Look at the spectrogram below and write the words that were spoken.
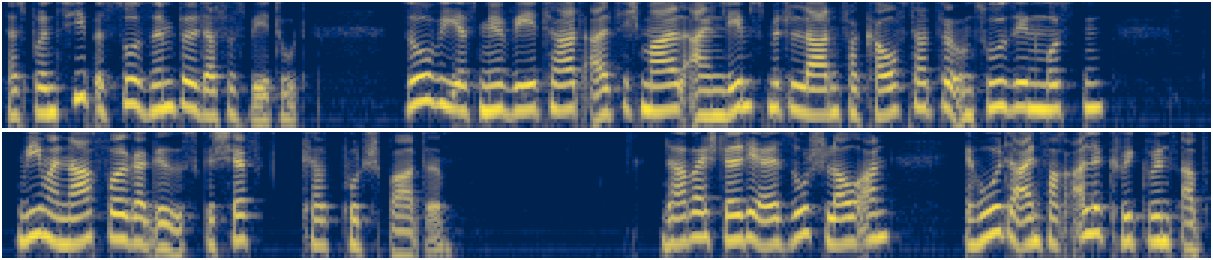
Das Prinzip ist so simpel, dass es wehtut. So wie es mir wehtat, als ich mal einen Lebensmittelladen verkauft hatte und zusehen mussten, wie mein Nachfolger das Geschäft kaputt sparte. Dabei stellte er es so schlau an, er holte einfach alle Quickwins ab.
